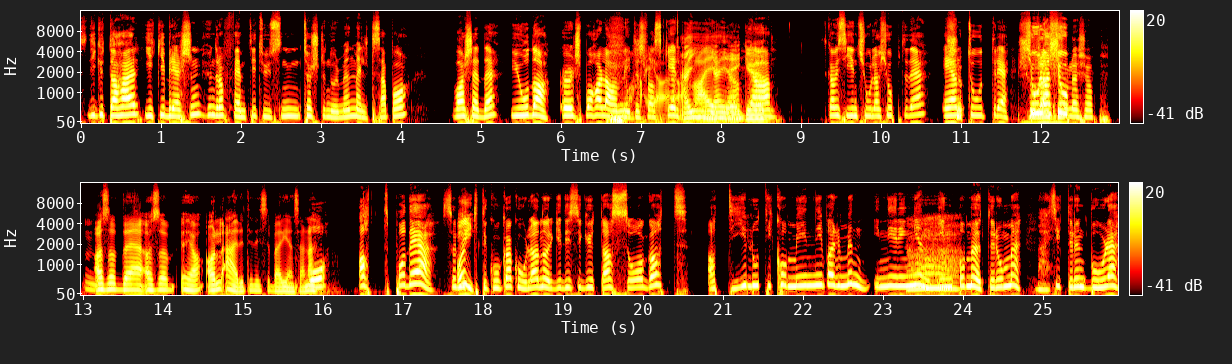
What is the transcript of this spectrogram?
Så de gutta her gikk i bresjen. 150 000 tørste nordmenn meldte seg på. Hva skjedde? Jo da, Urge på halvannenlitersflasker. Ai, ai, ai. Herregud. Ja. Skal vi si en kjola tjopp til det? Én, to, tre. Kjola kjopp. Mm. Altså, det, altså, ja, all ære til disse bergenserne. Og attpå det så Oi. likte Coca-Cola Norge disse gutta så godt at de lot de komme inn i varmen, inn i ringen, Ah. inn på møterommet, Nei. sitte rundt bordet.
